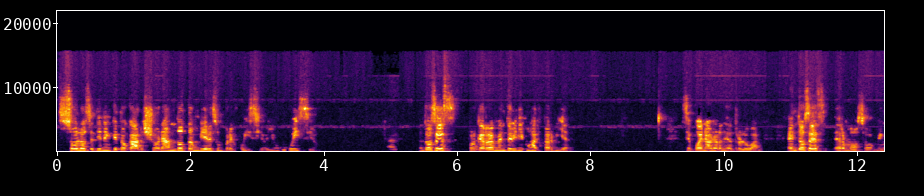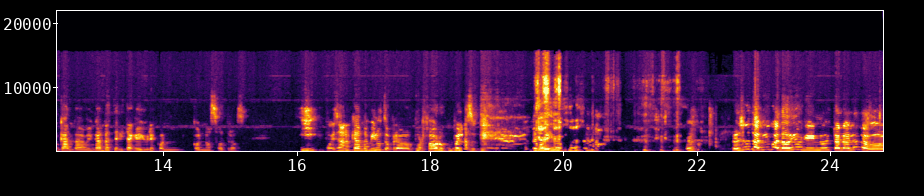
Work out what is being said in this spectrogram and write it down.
solo se tienen que tocar llorando también es un prejuicio y un juicio. Entonces, porque realmente vinimos a estar bien. Se pueden hablar desde otro lugar. Entonces, hermoso, me encanta, me encanta Estelita que vibres con, nosotros. Y pues ya nos quedan dos minutos, pero por favor ocúpenlos ustedes. pero yo también cuando veo que no están hablando hago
